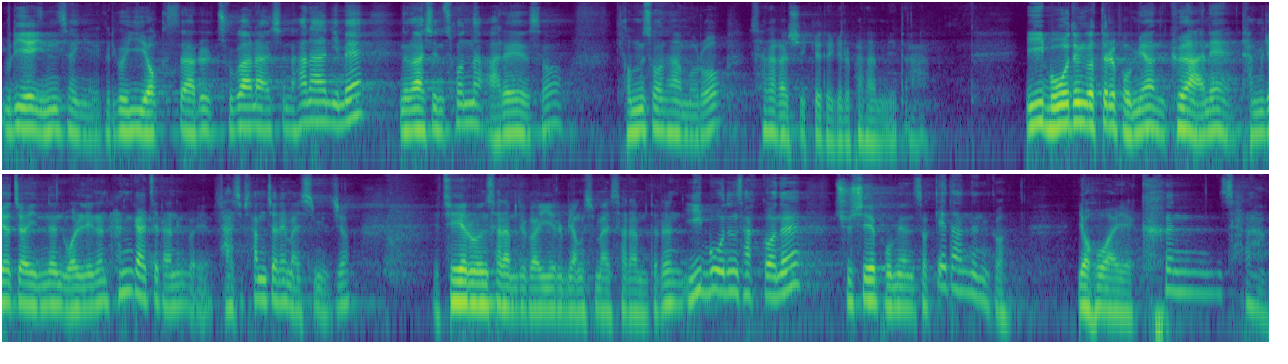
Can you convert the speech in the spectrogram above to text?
우리의 인생에 그리고 이 역사를 주관하신 하나님의 능하신 손 아래에서 겸손함으로 살아갈 수 있게 되기를 바랍니다. 이 모든 것들을 보면 그 안에 담겨져 있는 원리는 한 가지라는 거예요. 43절의 말씀이죠. 지혜로운 사람들과 이해를 명심할 사람들은 이 모든 사건을 주시해 보면서 깨닫는 것 여호와의 큰 사랑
